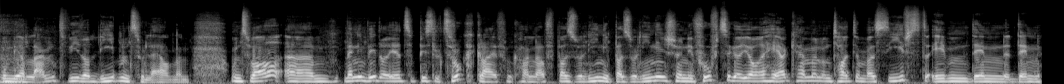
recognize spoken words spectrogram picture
um ihr Land wieder lieben zu lernen. Und zwar, ähm, wenn ich wieder jetzt ein bisschen zurückgreifen kann auf Pasolini. Pasolini ist schon in die 50er Jahre hergekommen und hatte massivst eben den, den,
